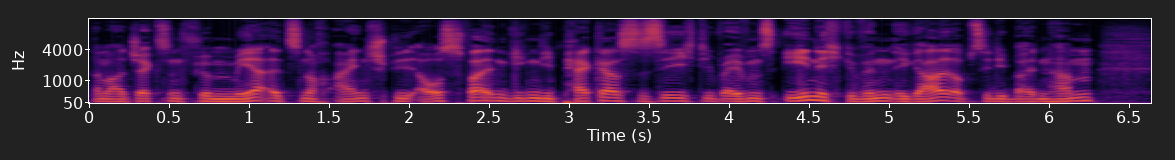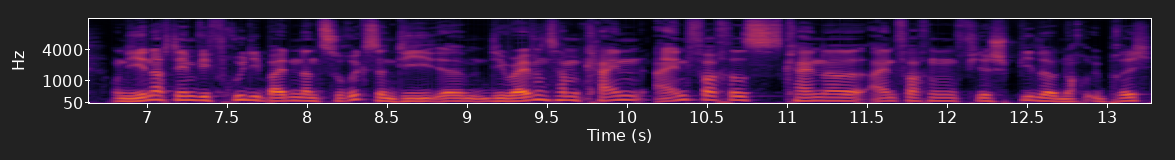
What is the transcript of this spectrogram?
Lamar Jackson für mehr als noch ein Spiel ausfallen. Gegen die Packers sehe ich die Ravens eh nicht gewinnen, egal ob sie die beiden haben. Und je nachdem, wie früh die beiden dann zurück sind, die, äh, die Ravens haben kein einfaches, keine einfachen vier Spiele noch übrig.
